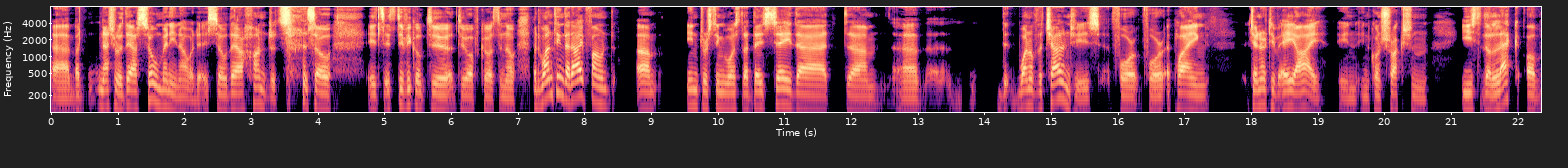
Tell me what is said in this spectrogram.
Uh, but naturally, there are so many nowadays. So there are hundreds. so it's it's difficult to to of course to know. But one thing that I found um, interesting was that they say that um, uh, the, one of the challenges for for applying generative AI in in construction is the lack of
